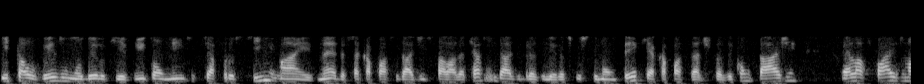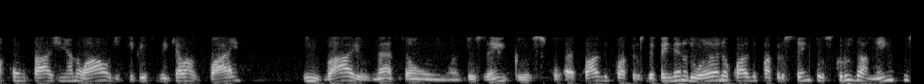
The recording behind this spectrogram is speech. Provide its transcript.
e talvez um modelo que eventualmente se aproxime mais né, dessa capacidade instalada que as cidades brasileiras costumam ter, que é a capacidade de fazer contagem. Ela faz uma contagem anual de ciclistas em que ela vai em vários, né, são 200, é, quase 400, dependendo do ano, quase 400 cruzamentos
